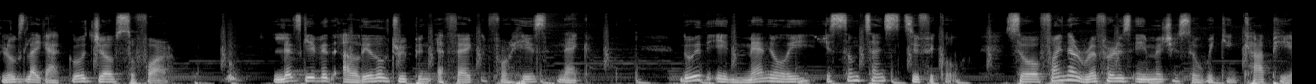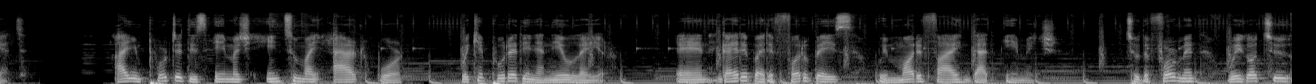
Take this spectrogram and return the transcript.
looks like a good job so far. Let's give it a little dripping effect for his neck. Doing it manually is sometimes difficult, so find a reference image so we can copy it. I imported this image into my artboard. We can put it in a new layer. And guided by the photo base, we modify that image. To the format, we go to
